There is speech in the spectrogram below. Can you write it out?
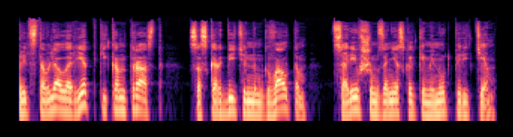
представляла редкий контраст с оскорбительным гвалтом, царившим за несколько минут перед тем.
